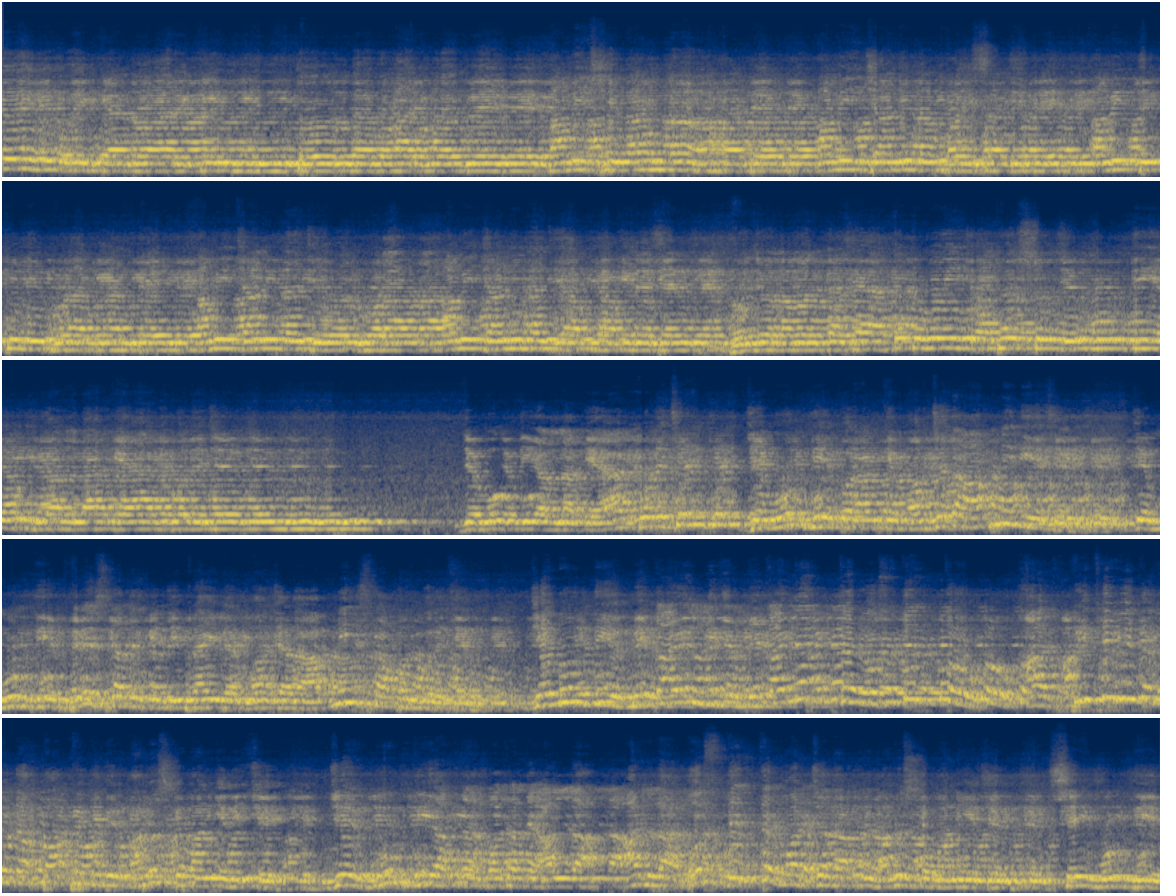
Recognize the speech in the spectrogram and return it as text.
কেন আর কিন্তু ব্যবহার করবে আমি ছিলাম না হাটে আমি জানি না পয়সা দিবে আমি দেখিনি ঘোড়া কিনবে আমি জানি না যে ওর ঘোড়া, আমি জানি না যে আপনি কিনেছেন। হুজুর আমার কাছে যে মুখ দিয়ে আল্লাহকে এক বলেছেন, যে মুখ দিয়ে কোরআনকে মর্যাদা আপনি দিয়েছেন, যে মুখ দিয়ে ফেরেশতাদেরকে জিব্রাইলের মর্যাদা আপনি স্থাপন করেছেন, যে মুখ দিয়ে মেকাইল নিজের মেকাইলের আল্লাহ আল্লাহ মর্যাদা মানুষকে মানিয়েছেন, সেই মুখ দিয়ে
